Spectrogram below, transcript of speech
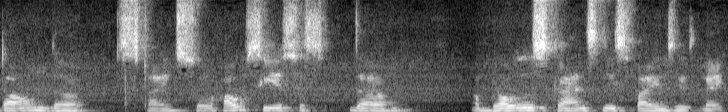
down the style. So how css the um, browser scans these files is like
